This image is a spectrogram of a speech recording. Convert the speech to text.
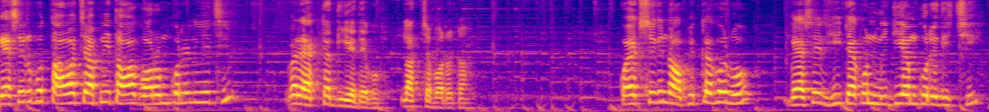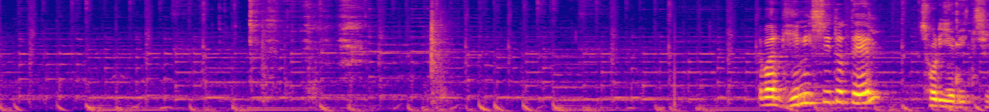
গ্যাসের উপর তাওয়া চাপিয়ে তাওয়া গরম করে নিয়েছি, এবার একটা দিয়ে দেব লাচ্চা পরোটা। কয়েক সেকেন্ড অপেক্ষা করব, গ্যাসের হিট এখন মিডিয়াম করে দিচ্ছি। এবার ঘি মিশ্রিত তেল ছড়িয়ে দিচ্ছি।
